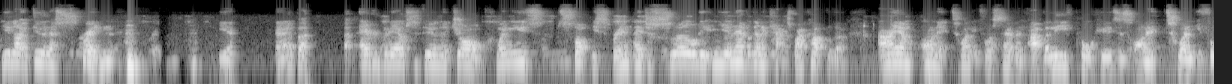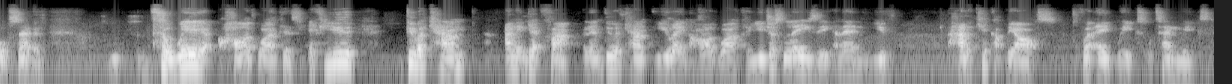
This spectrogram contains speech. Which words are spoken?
You're like doing a sprint. Yeah, yeah, but everybody else is doing the jog. When you stop your sprint, they're just slowly, and you're never going to catch back up with them. I am on it 24 7. I believe Paul Hughes is on it 24 7. So we're hard workers. If you do a camp and then get fat and then do a camp, you ain't a hard worker. You're just lazy and then you've had a kick up the arse for eight weeks or 10 weeks.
